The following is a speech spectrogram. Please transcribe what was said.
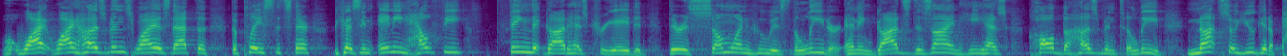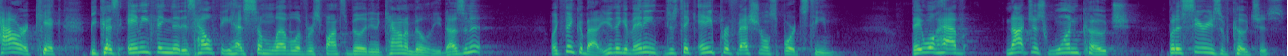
Why, why husbands? Why is that the, the place that's there? Because in any healthy thing that God has created, there is someone who is the leader. And in God's design, He has called the husband to lead, not so you get a power kick, because anything that is healthy has some level of responsibility and accountability, doesn't it? Like, think about it. You think of any, just take any professional sports team. They will have not just one coach, but a series of coaches.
